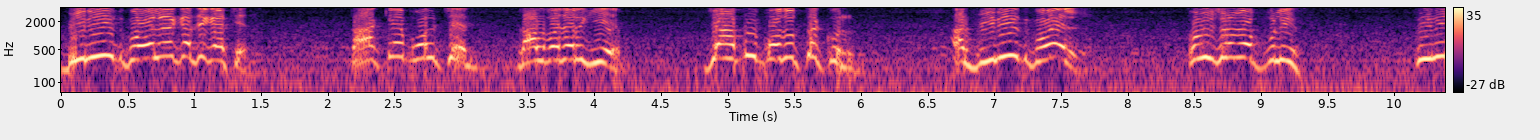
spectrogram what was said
বিনীত গোয়েলের কাছে গেছেন। তাকে বলছেন লালবাজারে গিয়ে যে আপনি পদত্যাগ করুন। আর Vineet Goel, commissioner of police, তিনি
